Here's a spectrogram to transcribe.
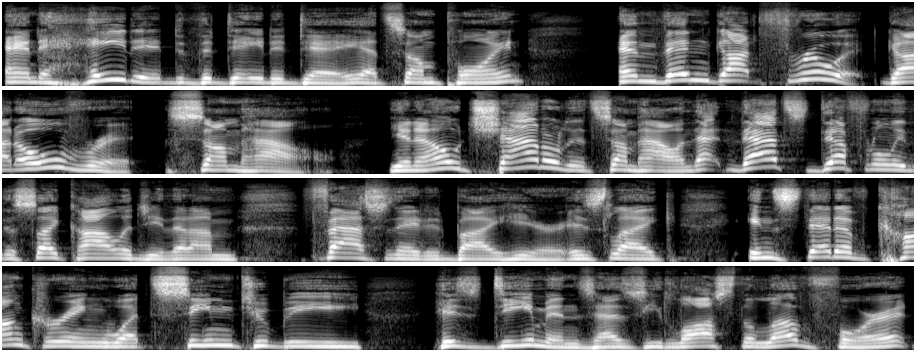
and hated the day to day at some point, and then got through it, got over it somehow. You know, channeled it somehow, and that that's definitely the psychology that I'm fascinated by here. Is like instead of conquering what seemed to be his demons as he lost the love for it,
